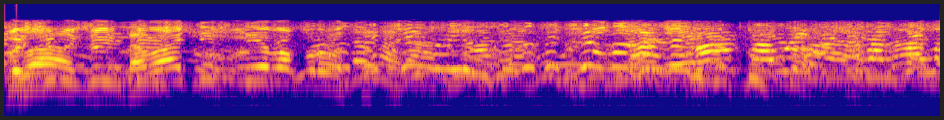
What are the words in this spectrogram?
Почему Ладно, давайте все вопросы. Зачем вы- зачем вы-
